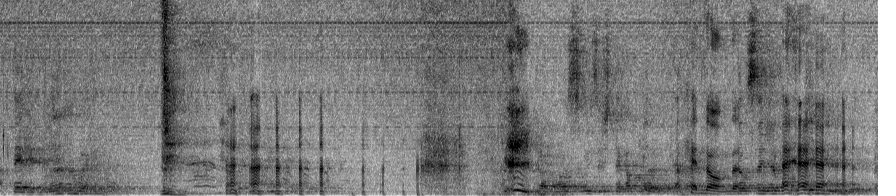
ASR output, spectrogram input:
A terra é plana ou é redonda? Para nós não existe terra plana. Redonda. Então seja muito bem-vindo.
